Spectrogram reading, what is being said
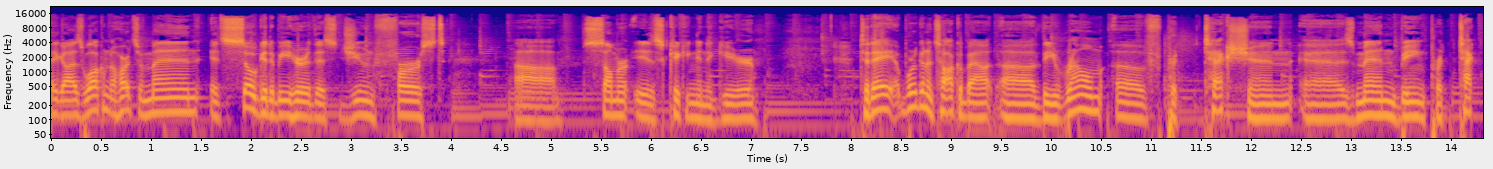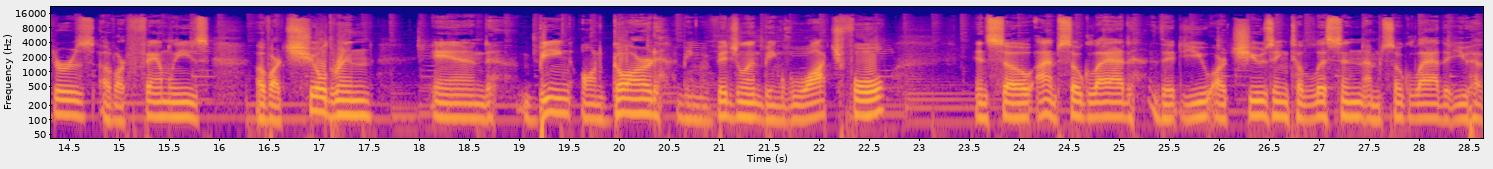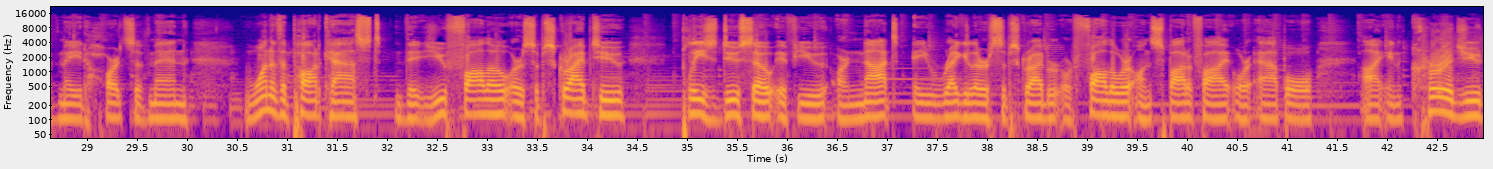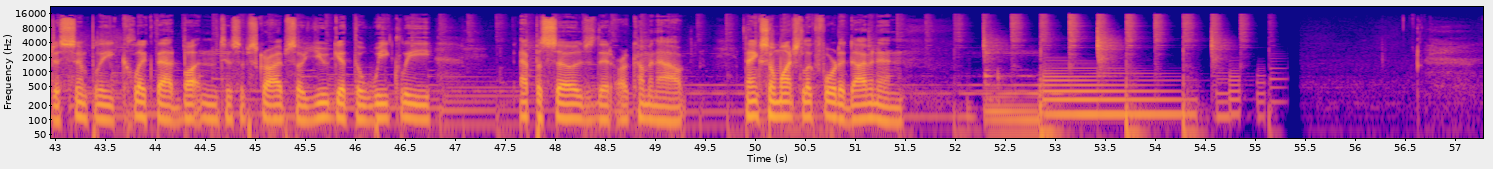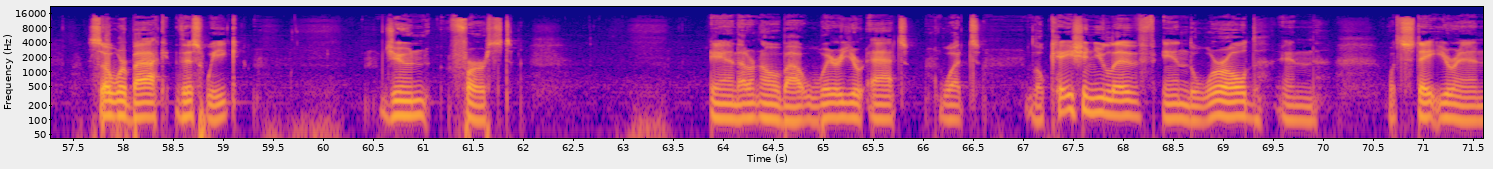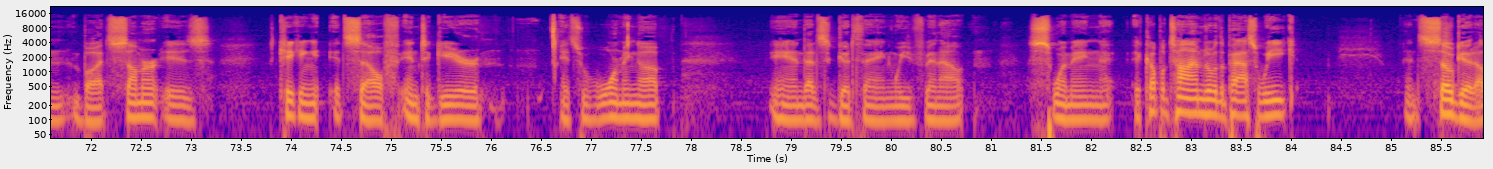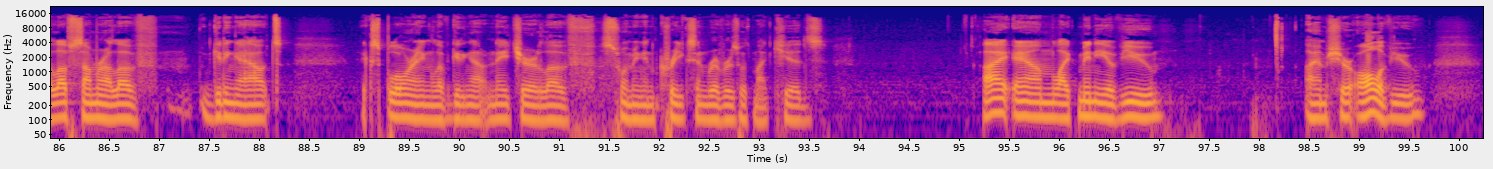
Hey guys, welcome to Hearts of Men. It's so good to be here this June 1st. Uh, summer is kicking into gear. Today, we're going to talk about uh, the realm of protection as men being protectors of our families, of our children, and being on guard, being vigilant, being watchful. And so I am so glad that you are choosing to listen. I'm so glad that you have made Hearts of Men one of the podcasts that you follow or subscribe to. Please do so if you are not a regular subscriber or follower on Spotify or Apple. I encourage you to simply click that button to subscribe so you get the weekly episodes that are coming out. Thanks so much. Look forward to diving in. So we're back this week, June 1st. And I don't know about where you're at, what location you live in the world, and what state you're in, but summer is kicking itself into gear. It's warming up, and that's a good thing. We've been out swimming a couple times over the past week, and so good. I love summer. I love getting out, exploring, love getting out in nature, love swimming in creeks and rivers with my kids. I am, like many of you, I am sure all of you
